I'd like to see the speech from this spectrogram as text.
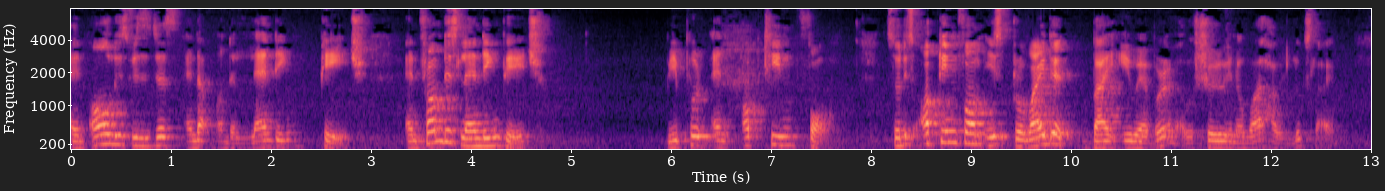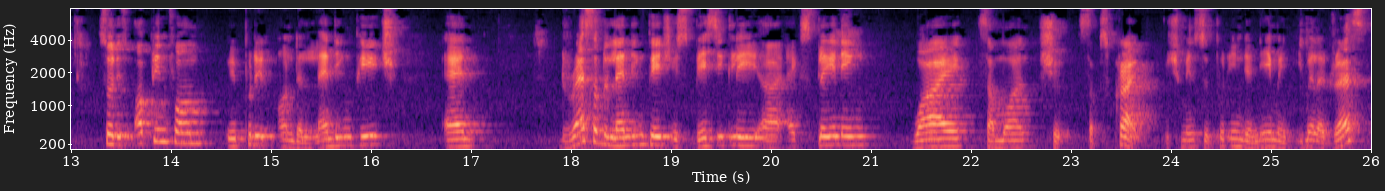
and all these visitors end up on the landing page. And from this landing page we put an opt-in form. So this opt-in form is provided by Aweber. I will show you in a while how it looks like so this opt-in form, we put it on the landing page and the rest of the landing page is basically uh, explaining why someone should subscribe, which means to put in their name and email address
